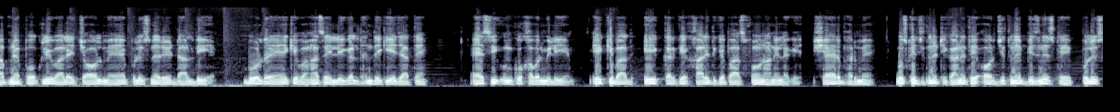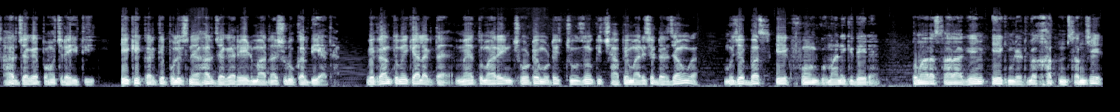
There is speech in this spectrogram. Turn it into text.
अपने पोखली वाले चौल में पुलिस ने रेड डाल दी है। बोल रहे हैं कि वहाँ से इलीगल धंधे किए जाते हैं। ऐसी उनको खबर मिली है। एक के बाद एक करके खालिद के पास फ़ोन आने लगे। शहर भर में उसके जितने ठिकाने थे और जितने बिज़नेस थे, पुलिस हर जगह पहुँच रही थी। एक एक करके पुलिस ने हर जगह रेड मारना शुरू कर दिया था। विक्रांत, तुम्हें क्या लगता है? मैं तुम्हारे इन छोटे मोटे चूजों की छापेमारी से डर जाऊँगा? मुझे बस एक फ़ोन घुमाने की देर है। तुम्हारा सारा गेम एक मिनट में खत्म, समझे?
